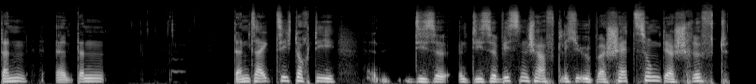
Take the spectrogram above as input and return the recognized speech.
dann, äh, dann dann zeigt sich doch die, diese, diese wissenschaftliche Überschätzung der Schrift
